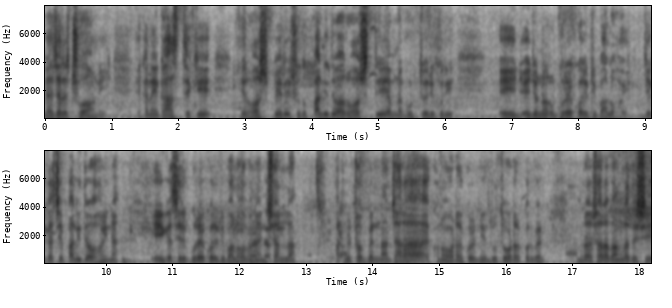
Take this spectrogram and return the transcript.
ভেজালের ছোঁয়াও নেই। এখানে গাছ থেকে এর রস পেরে শুধু পালি দেওয়া রস দিয়ে আমরা গুড় তৈরি করি। এই এই জন্য গুড়ের কোয়ালিটি ভালো হয়। যে গাছে পালি দেওয়া হয় না, এই গাছের গুড়ের কোয়ালিটি ভালো হবে না ইনশাল্লাহ আপনি ঠকবেন না, যারা এখনও অর্ডার করেনি দ্রুত অর্ডার করবেন। আমরা সারা বাংলাদেশে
